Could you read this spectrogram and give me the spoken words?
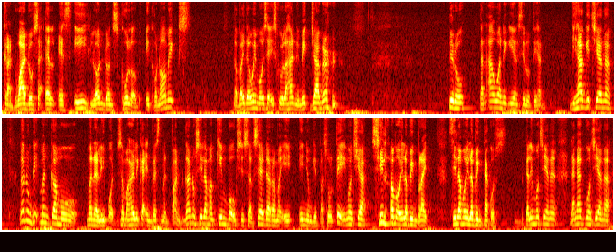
graduado sa LSE, London School of Economics. Na by the way mo sa eskwelahan ni Mick Jagger. Pero tanawa ning iyang silutihan. Gihagit siya nga nganong di man ka mo manalipod sa Maharlika Investment Fund. Nganong sila mang Kimbo og si Salceda ra may inyong gipasulti. Ingon siya, sila mo ilabing bright. Sila mo ilabing takos kalimot siya nga nangagkon siya nga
